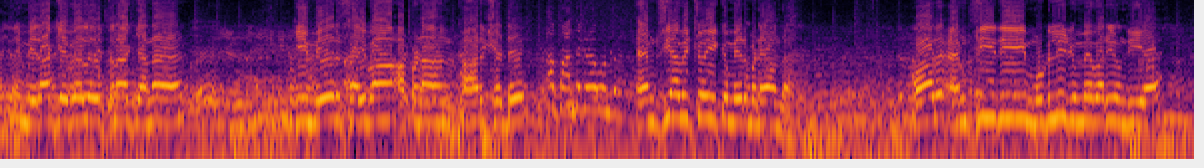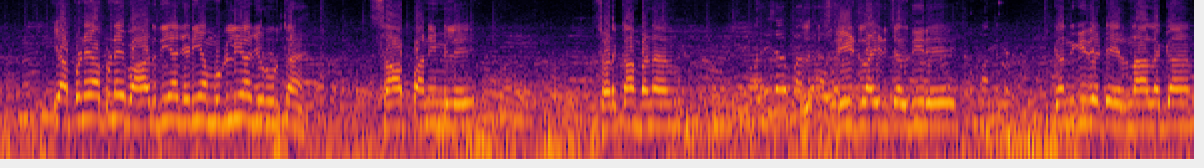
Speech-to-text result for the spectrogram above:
ਨਹੀਂ ਮੇਰਾ ਕੇਵਲ ਇਤਨਾ ਕਹਿਣਾ ਹੈ ਕਿ ਮੇਅਰ ਸਾਹਿਬਾ ਆਪਣਾ ਹੰਕਾਰ ਛੱਡੇ। ਆ ਬੰਦ ਕਰਾਓ ਅੰਦਰ। ਐਮਸੀਆਂ ਵਿੱਚੋਂ ਇੱਕ ਮੇਅਰ ਬਣਿਆ ਹੁੰਦਾ ਔਰ ਐਮਸੀ ਦੀ ਮੁੱਢਲੀ ਜ਼ਿੰਮੇਵਾਰੀ ਹੁੰਦੀ ਹੈ ਕਿ ਆਪਣੇ ਆਪਣੇ ਵਾਰਡ ਦੀਆਂ ਜਿਹੜੀਆਂ ਮੁੱਢਲੀਆਂ ਜ਼ਰੂਰਤਾਂ ਹੈ ਸਾਫ਼ ਪਾਣੀ ਮਿਲੇ ਸੜਕਾਂ ਬਣਨ ਸਟਰੀਟ ਲਾਈਟ ਚਲਦੀ ਰਹੇ ਗੰਦਗੀ ਦੇ ਢੇਰ ਨਾ ਲੱਗਣ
